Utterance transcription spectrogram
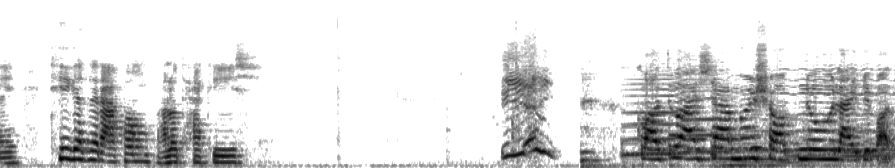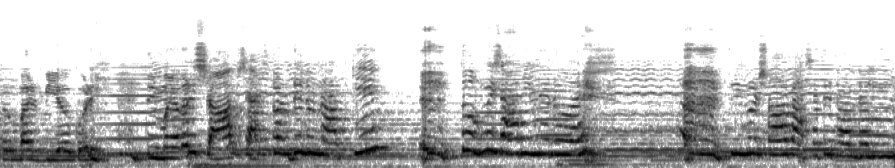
নাই। ঠিক আছে রাখো। ভালো থাকিস। কত আশা আমার স্বপ্ন। লাইফে প্রথমবার বিয়ে করি। তুই মনে করে সব শেষ করে দিল নাটকি তুমি না রয় তুই মোর সব আশাতে জল ঢালি দিল।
